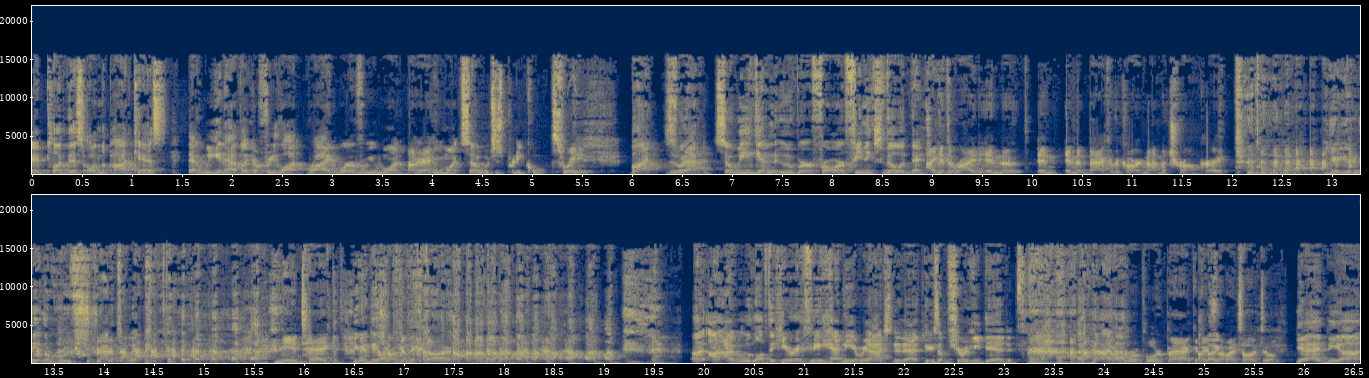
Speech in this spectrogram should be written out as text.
uh, plug this on the podcast, that we could have like a free lot ride wherever we want, wherever Okay. we want. So, which is pretty cool. Sweet. But this is what happened. So we get an Uber for our Phoenixville adventure. I get to ride in the in, in the back of the car, not in the trunk, right? you're, you're gonna be on the roof, strapped to it. Me and Tag You're in gonna the be trunk of the car. I, I would love to hear if he had any reaction to that because I'm sure he did. I will report back next time I talk to him. Yeah, at the uh,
